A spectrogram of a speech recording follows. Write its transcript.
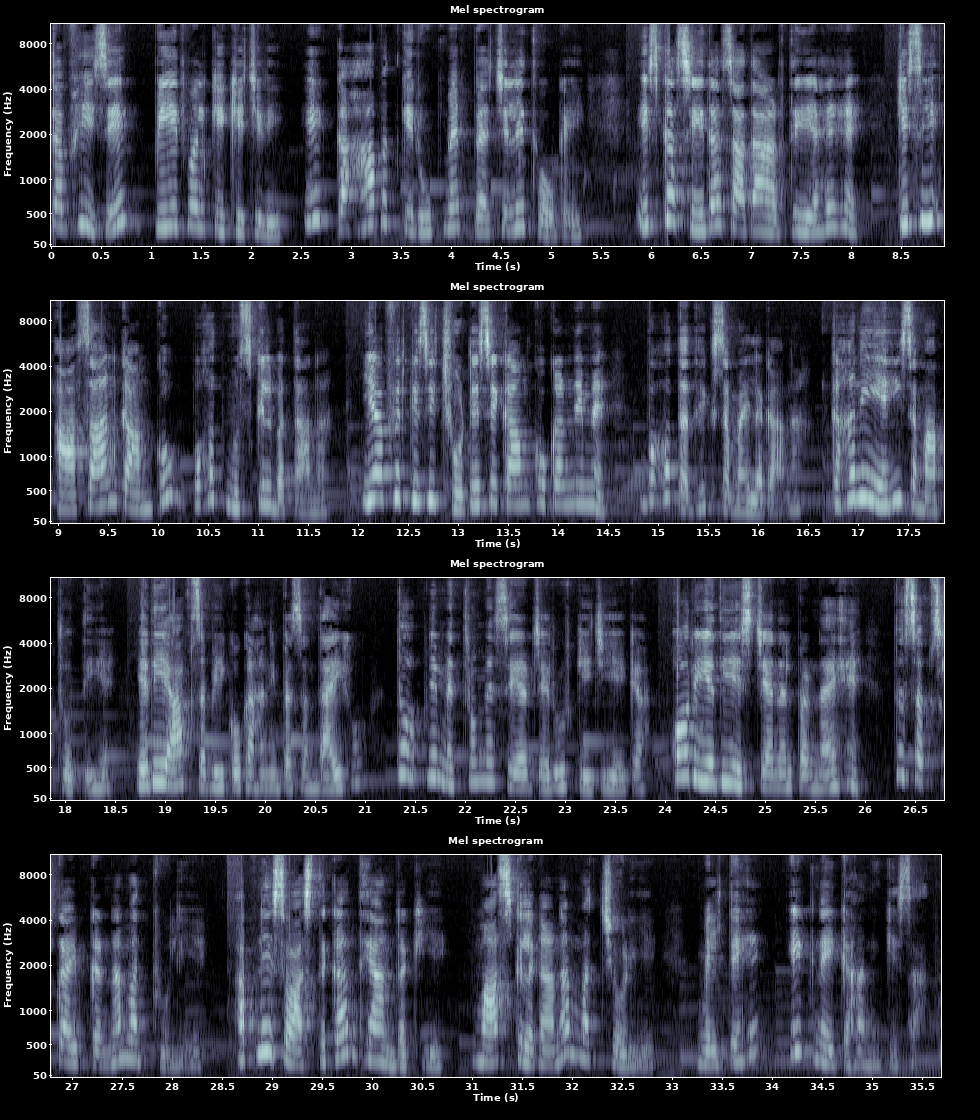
तभी से बीरबल की खिचड़ी एक कहावत के रूप में प्रचलित हो गई। इसका सीधा साधा अर्थ यह है, किसी आसान काम को बहुत मुश्किल बताना या फिर किसी छोटे से काम को करने में बहुत अधिक समय लगाना। कहानी यही समाप्त होती है। यदि आप सभी को कहानी पसंद आई हो तो अपने मित्रों में शेयर ज़रूर कीजिएगा। और यदि इस चैनल पर नए हैं तो सब्सक्राइब करना मत भूलिए। अपने स्वास्थ्य का ध्यान रखिए। मास्क लगाना मत छोड़िए। मिलते हैं एक नई कहानी के साथ।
